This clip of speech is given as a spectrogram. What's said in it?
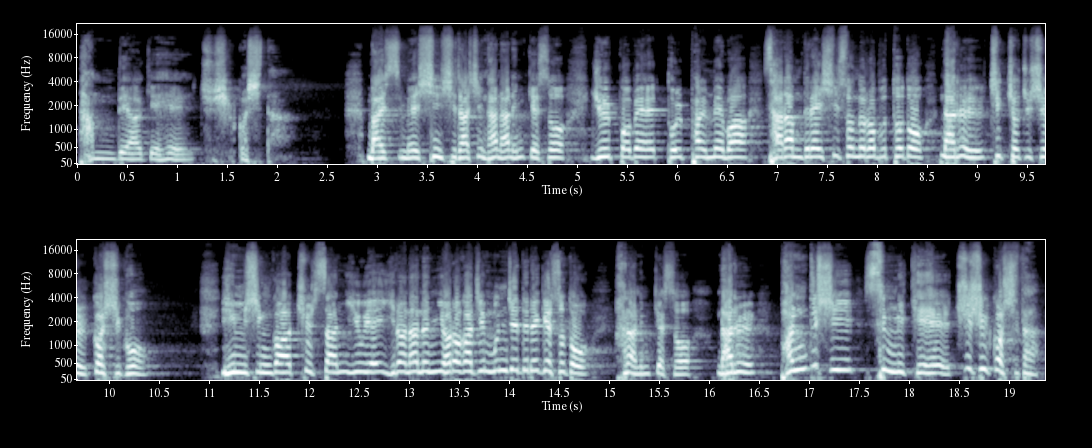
담대하게 해 주실 것이다. 말씀에 신실하신 하나님께서 율법의 돌팔매와 사람들의 시선으로부터도 나를 지켜주실 것이고 임신과 출산 이후에 일어나는 여러 가지 문제들에게서도 하나님께서 나를 반드시 승리케 해 주실 것이다.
